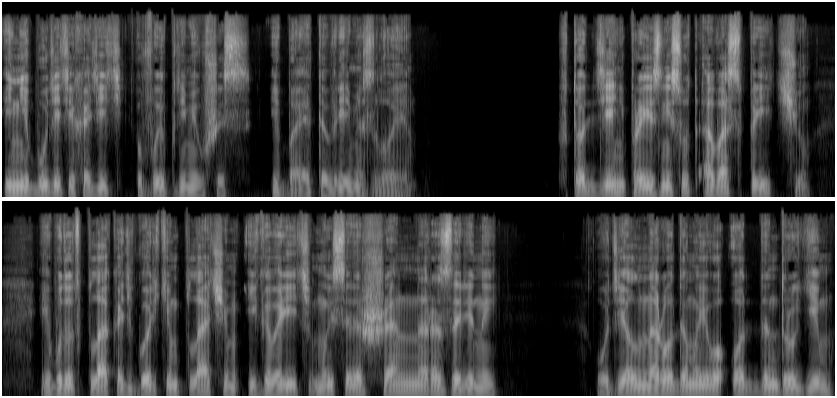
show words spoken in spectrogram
и не будете ходить выпрямившись, ибо это время злое. В тот день произнесут о вас притчу и будут плакать горьким плачем и говорить: мы совершенно разорены. Удел народа моего отдан другим.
